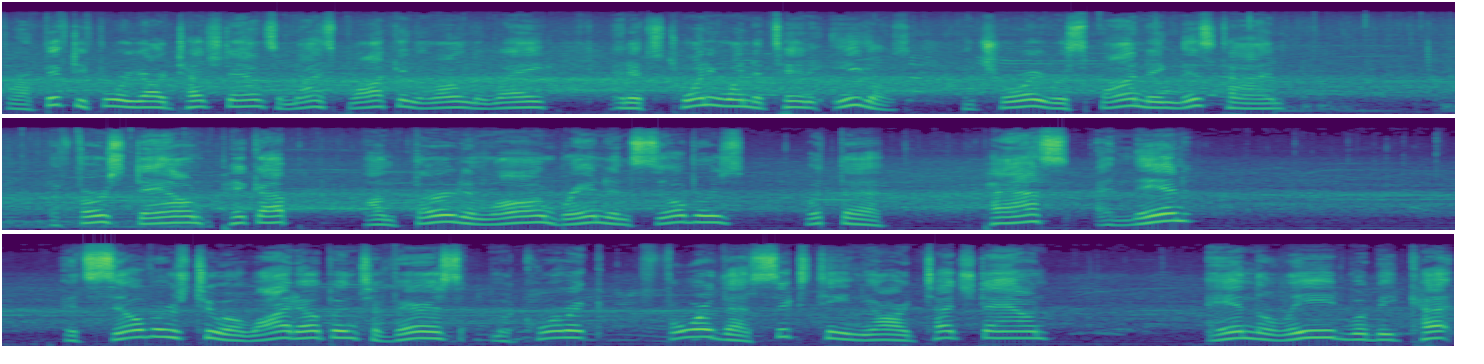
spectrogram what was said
for a 54 yard touchdown. Some nice blocking along the way, and it's 21 to 10 Eagles. But Troy responding this time the first down pickup on third and long. Brandon Silvers with the pass. And then it's Silvers to a wide open Tavares McCormick for the 16 yard touchdown. And the lead will be cut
